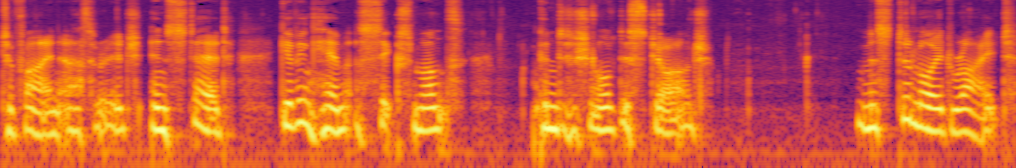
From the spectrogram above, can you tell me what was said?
to fine Atheridge, instead, giving him a six month conditional discharge. Mr. Lloyd Wright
